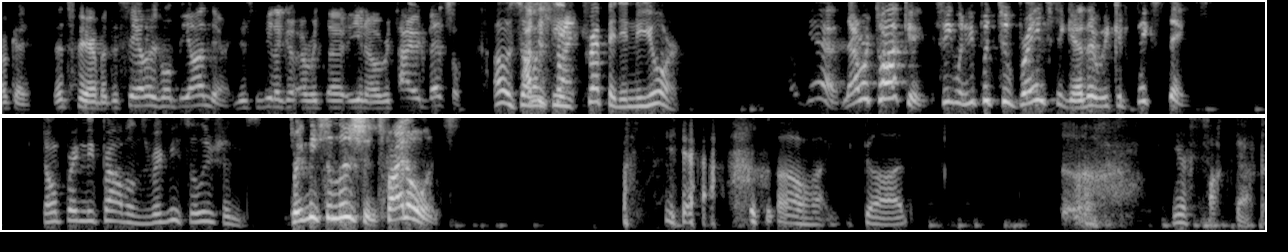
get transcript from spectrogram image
Okay, that's fair. But the sailors won't be on there. This would be like a, a, a you know a retired vessel. Oh, so I'm like just the trying- Intrepid in New York. Yeah, now we're talking. See, when you put two brains together, we could fix things. Don't bring me problems. Bring me solutions. Bring me solutions, final ones. Yeah. Oh my god. Ugh. You're fucked up.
